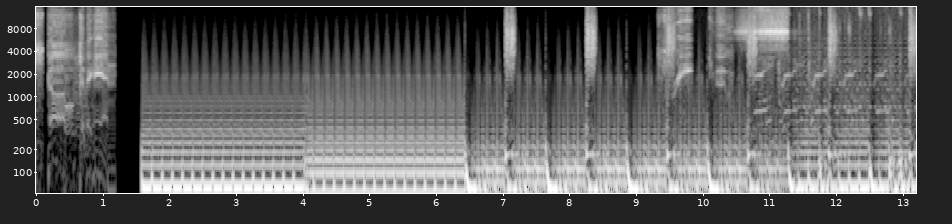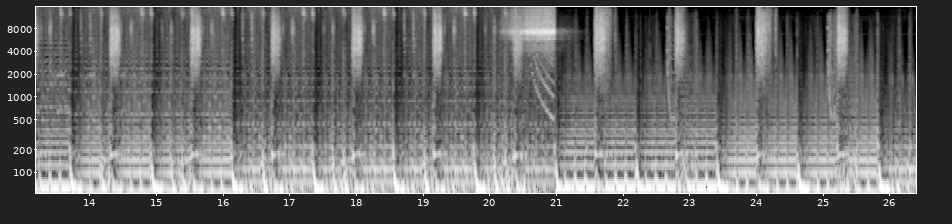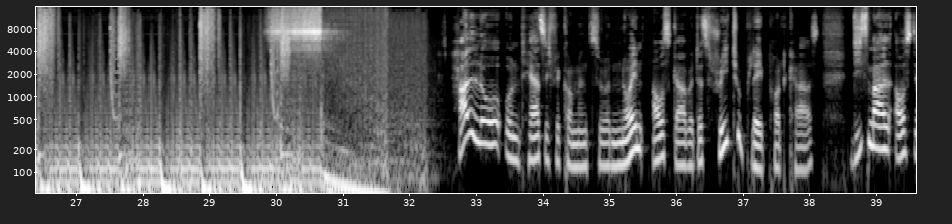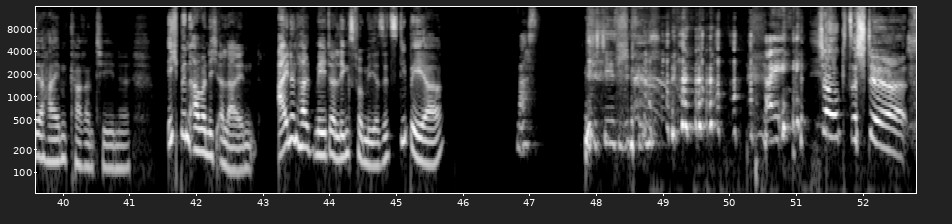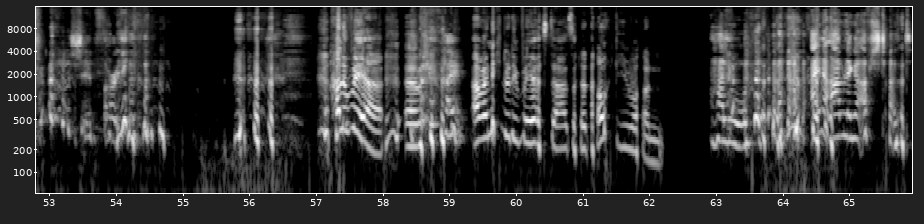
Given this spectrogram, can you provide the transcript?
Let's go. Und herzlich willkommen zur neuen Ausgabe des Free-to-Play Podcast. Diesmal aus der Heimquarantäne. Ich bin aber nicht allein. Eineinhalb Meter links von mir sitzt die Bea. Was? Ich verstehe es nicht. Hi. Joke zerstört. Shit, sorry. Hallo Bea. Ähm, Hi. aber nicht nur die Bea ist da, sondern auch die Yvonne. Hallo. Eine Armlänge Abstand.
